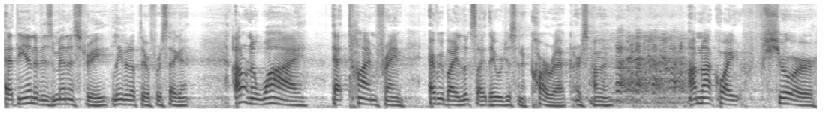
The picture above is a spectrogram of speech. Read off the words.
at the end of his ministry. Leave it up there for a second. I don't know why that time frame, everybody looks like they were just in a car wreck or something. I'm not quite sure.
